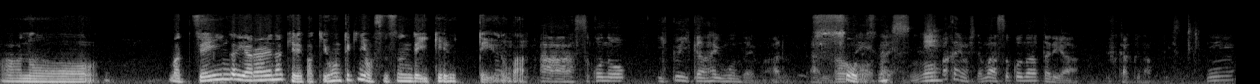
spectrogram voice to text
あのーまあ、全員がやられなければ基本的には進んでいけるっていうのが、ああ、そこの行く行かない問題もある。あるそうですねわ。かりました。まあそこのあたりは深くなっていそうですね。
